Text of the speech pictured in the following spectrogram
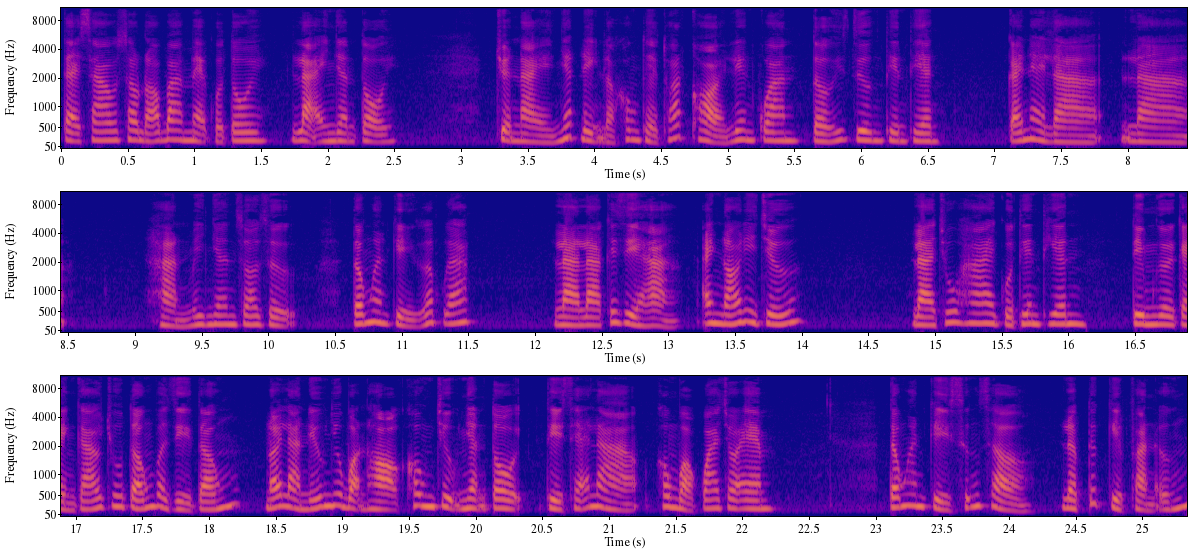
Tại sao sau đó ba mẹ của tôi lại nhận tội? Chuyện này nhất định là không thể thoát khỏi liên quan tới Dương Thiên Thiên. Cái này là... là... Hàn Minh Nhân do dự. Tống An Kỳ gấp gáp. Là là cái gì hả? Anh nói đi chứ. Là chú hai của Thiên Thiên tìm người cảnh cáo chú Tống và dì Tống. Nói là nếu như bọn họ không chịu nhận tội thì sẽ là không bỏ qua cho em. Tống An Kỳ sững sờ, lập tức kịp phản ứng,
